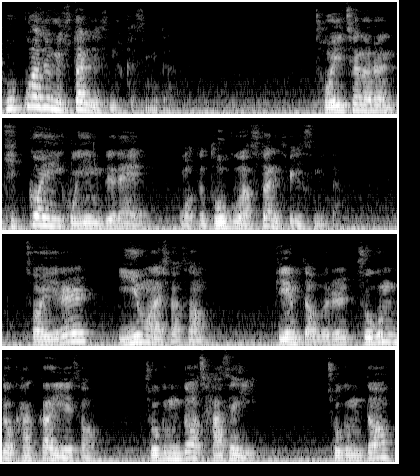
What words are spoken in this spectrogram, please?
효과적인 수단이 됐으면 좋겠습니다. 저희 채널은 기꺼이 고객님들의 어떤 도구와 수단이 되겠습니다. 저희를 이용하셔서 BMW를 조금 더 가까이에서 조금 더 자세히 조금 더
